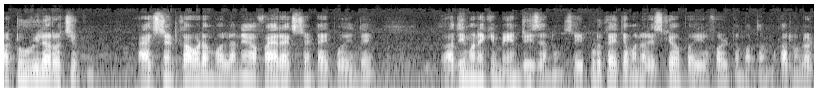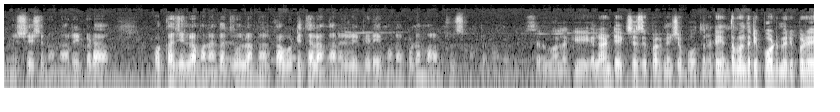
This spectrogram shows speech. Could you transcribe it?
ఆ టూ వీలర్ వచ్చి యాక్సిడెంట్ కావడం వల్లనే ఆ ఫైర్ యాక్సిడెంట్ అయిపోయింది. అది మనకి మెయిన్ రీజన్ సో ఇప్పటికైతే మన రెస్క్యూ ఎఫర్ట్ మొత్తం కర్నూలు అడ్మినిస్ట్రేషన్ ఉన్నారు. ఇక్కడ పక్క జిల్లా మన గద్వాల్ అన్నారు కాబట్టి తెలంగాణ రిలేటెడ్ ఏమన్నా కూడా మనం చూసుకుంటున్నాం. సార్ వాళ్ళకి ఎలాంటి ఎక్సెస్ ప్రకటించబోతున్నట్టు ఎంతమంది రిపోర్ట్ మీరు ఇప్పుడే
